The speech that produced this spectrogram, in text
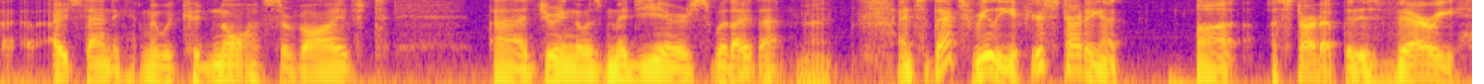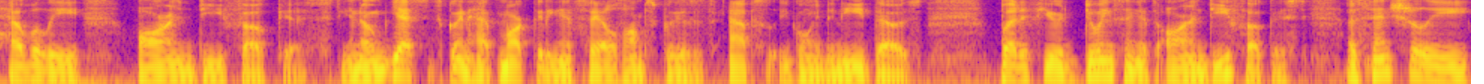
uh, outstanding. I mean, we could not have survived uh, during those mid years without that. Right. And so that's really if you're starting a uh, a startup that is very heavily R and D focused. You know, yes, it's going to have marketing and sales arms because it's absolutely going to need those. But if you're doing something that's R and D focused, essentially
